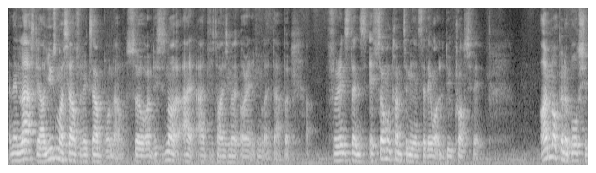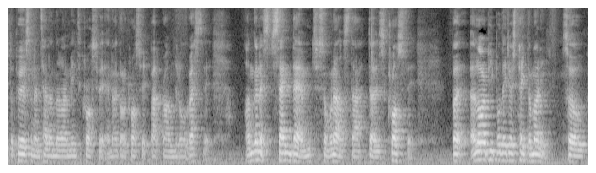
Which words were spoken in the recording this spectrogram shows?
And then lastly, I'll use myself as an example now. So um, this is not an advertisement or anything like that, but for instance, if someone come to me and said they wanted to do CrossFit, I'm not going to bullshit the person and tell them that I'm into CrossFit and I got a CrossFit background and all the rest of it. I'm going to send them to someone else that does CrossFit. But a lot of people, they just take the money. So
